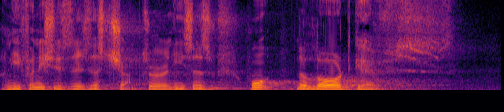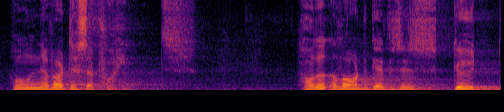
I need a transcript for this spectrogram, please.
And he finishes this chapter and he says, What the Lord gives will never disappoint. All that the Lord gives is good.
